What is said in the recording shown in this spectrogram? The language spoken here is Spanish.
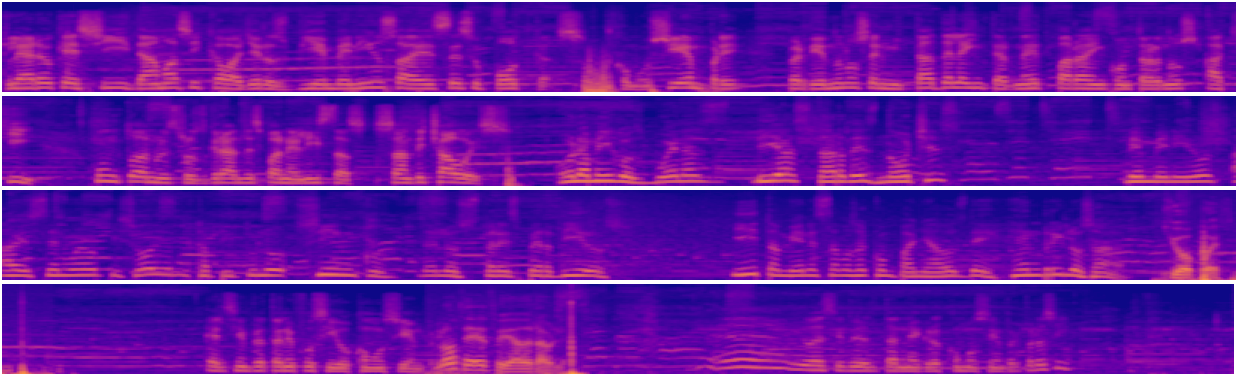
Claro que sí, damas y caballeros, bienvenidos a este su podcast. Como siempre, perdiéndonos en mitad de la internet para encontrarnos aquí, junto a nuestros grandes panelistas, Santi Chávez. Hola amigos, buenos días, tardes, noches. Bienvenidos a este nuevo episodio, el capítulo 5 de Los Tres Perdidos. Y también estamos acompañados de Henry Lozada. ¿Qué hubo, pues? Él siempre tan efusivo como siempre. Lo sé, soy adorable. Eh, iba a decir tan negro como siempre, pero sí.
